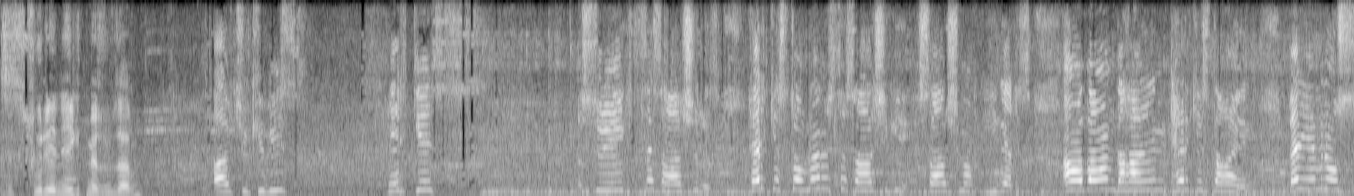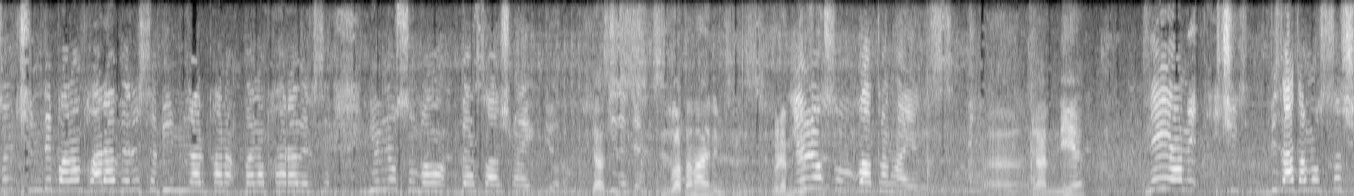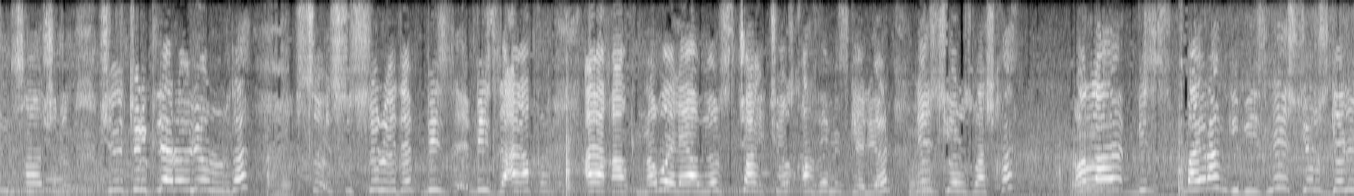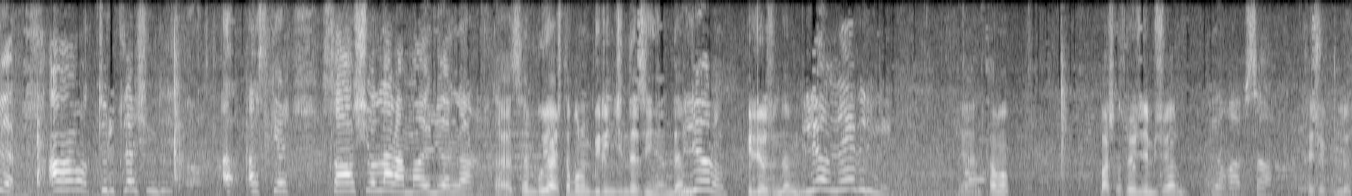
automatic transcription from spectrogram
Siz Suriye'ye niye gitmiyorsunuz abi? Abi çünkü biz herkes Suriye'ye gitse savaşırız. Herkes toplanırsa savaşı, savaşmak gideriz. Ama babam daha iyi, herkes daha iyi. Ben yemin olsun şimdi bana para verirse, bir milyar para, bana para verirse yemin olsun babam, ben savaşmaya gidiyorum. Ya siz, Gideceğim. siz vatan haini misiniz? Öyle mi Yemin diyorsunuz? olsun vatan hainiz. He, yani niye? Ne yani biz adam olsa şimdi savaşırız. Şimdi Türkler ölüyor orada. Su- Su- Suriye'de biz biz de ayak ayak altında böyle yapıyoruz. Çay içiyoruz, kahvemiz geliyor. Ne istiyoruz başka? Vallahi biz bayram gibiyiz. Ne istiyoruz geliyor. Ama Türkler şimdi asker savaşıyorlar ama ölüyorlar. Ee, sen bu yaşta bunun bilincindesin yani değil mi? Biliyorum. Biliyorsun değil mi? Biliyorum ne bilmiyorum. Yani tamam. Başka söyleyeceğin bir şey var mı? Yok abi sağ ol. Teşekkürler.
